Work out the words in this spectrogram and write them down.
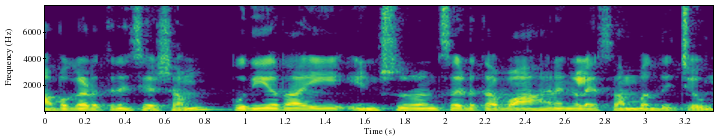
അപകടത്തിന് ശേഷം പുതിയതായി ഇൻഷുറൻസ് എടുത്ത വാഹനങ്ങളെ സംബന്ധിച്ചും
